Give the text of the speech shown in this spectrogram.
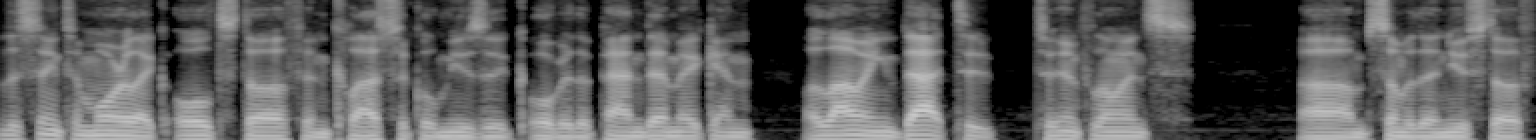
listening to more like old stuff and classical music over the pandemic, and allowing that to to influence um, some of the new stuff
